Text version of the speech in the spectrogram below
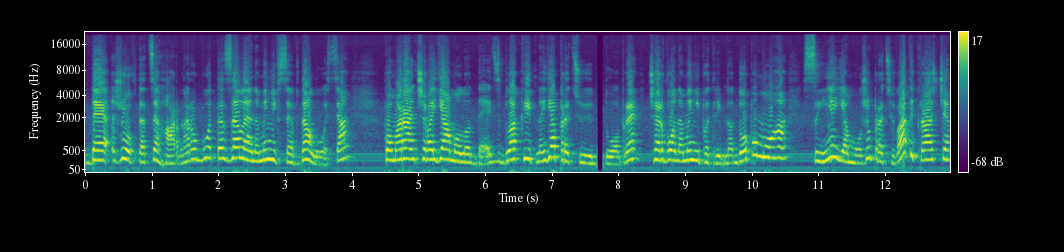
де жовта це гарна робота, зелена мені все вдалося. Помаранчева я молодець, блакитна я працюю добре, червона мені потрібна допомога, синя я можу працювати краще.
